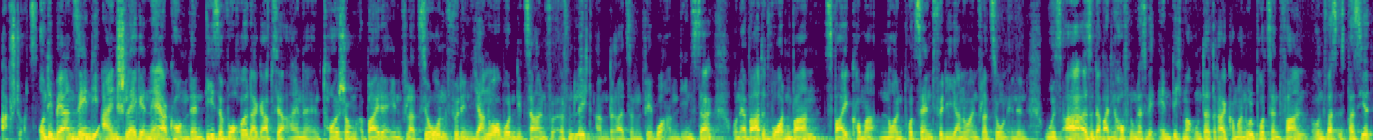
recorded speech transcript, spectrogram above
Absturz. Und die Bären sehen die Einschläge näher kommen, denn diese Woche, da gab es ja eine Enttäuschung bei der Inflation. Für den Januar wurden die Zahlen veröffentlicht, am 13. Februar, am Dienstag. Und erwartet worden waren 2,9 Prozent für die Januarinflation in den USA. Also da war die Hoffnung, dass wir endlich mal unter 3,0 Prozent fallen. Und was ist passiert?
